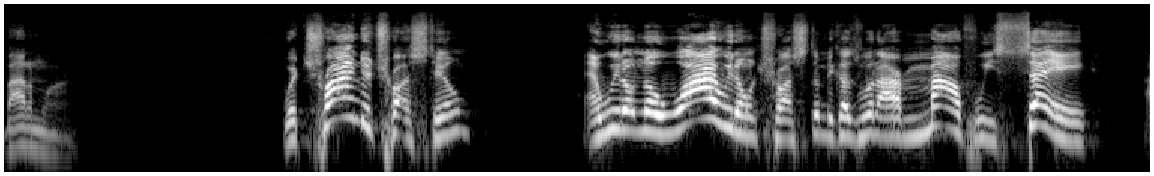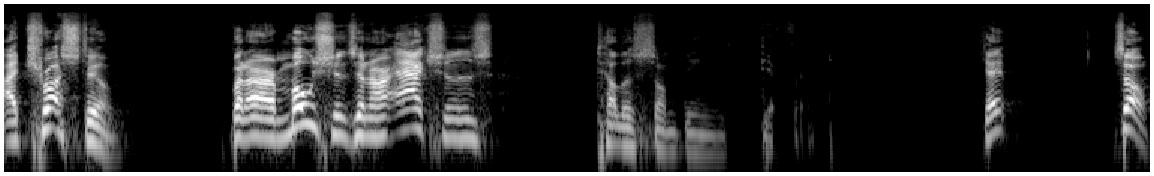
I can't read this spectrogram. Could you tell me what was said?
Bottom line. We're trying to trust him, and we don't know why we don't trust him because with our mouth we say, I trust him. But our emotions and our actions tell us something different. Okay? So,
